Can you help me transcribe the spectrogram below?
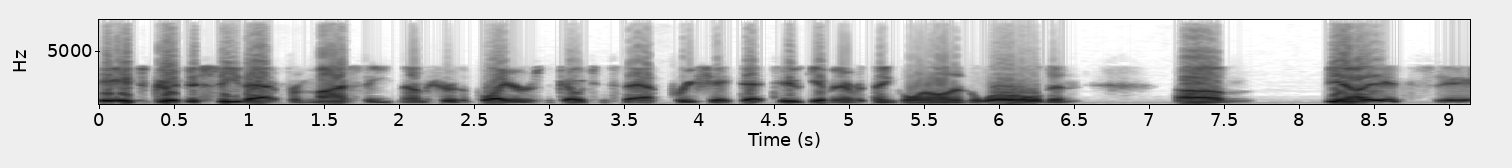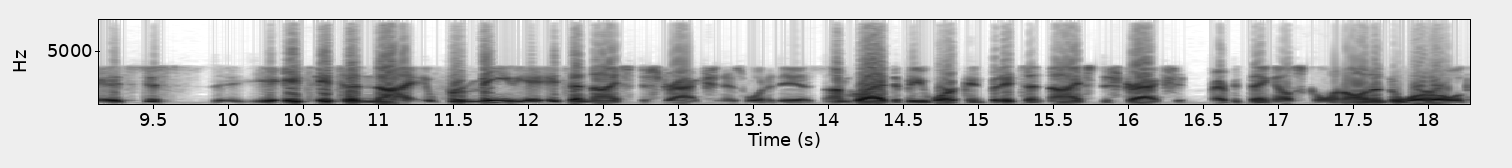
it's good to see that from my seat, and I'm sure the players and coaching staff appreciate that too, given everything going on in the world. And um, you know, it's it's just it's it's a nice for me. It's a nice distraction, is what it is. I'm glad to be working, but it's a nice distraction from everything else going on in the world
